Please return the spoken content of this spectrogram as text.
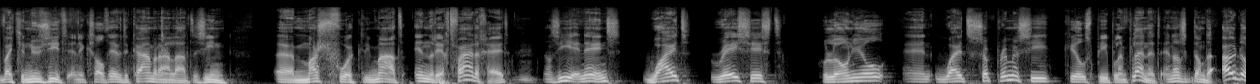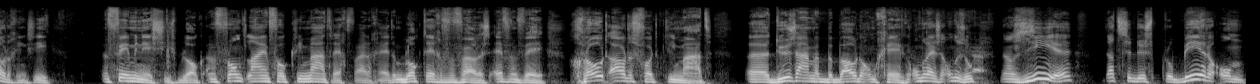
wat je nu ziet, en ik zal het even de camera laten zien. eh, Mars voor klimaat en rechtvaardigheid. Dan zie je ineens white, racist, colonial en white supremacy kills people and planet. En als ik dan de uitnodiging zie, een feministisch blok, een frontline voor klimaatrechtvaardigheid, een blok tegen vervuilers, FNV, grootouders voor het klimaat, eh, duurzame bebouwde omgeving, onderwijs en onderzoek, dan zie je dat ze dus proberen om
